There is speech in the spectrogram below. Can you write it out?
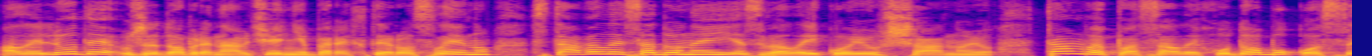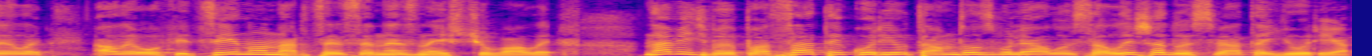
Але люди, вже добре навчені берегти рослину, ставилися до неї з великою шаною. Там випасали худобу, косили, але офіційно нарциси не знищували. Навіть випасати корів там дозволялося лише до свята Юрія,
